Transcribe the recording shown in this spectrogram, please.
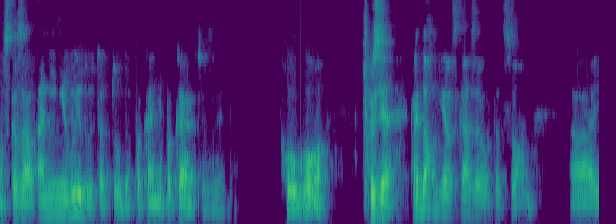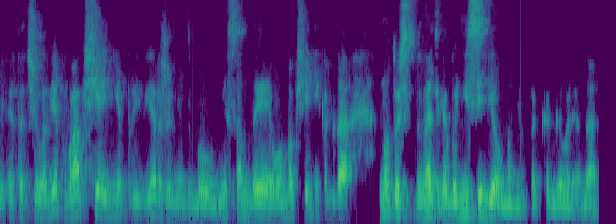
Он сказал, они не выйдут оттуда, пока не покаются за это. Ого! Друзья, когда он мне рассказывал этот сон, а, этот человек вообще не приверженец был, не Сандея, он вообще никогда, ну, то есть, знаете, как бы не сидел на нем, так как говорят, да,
